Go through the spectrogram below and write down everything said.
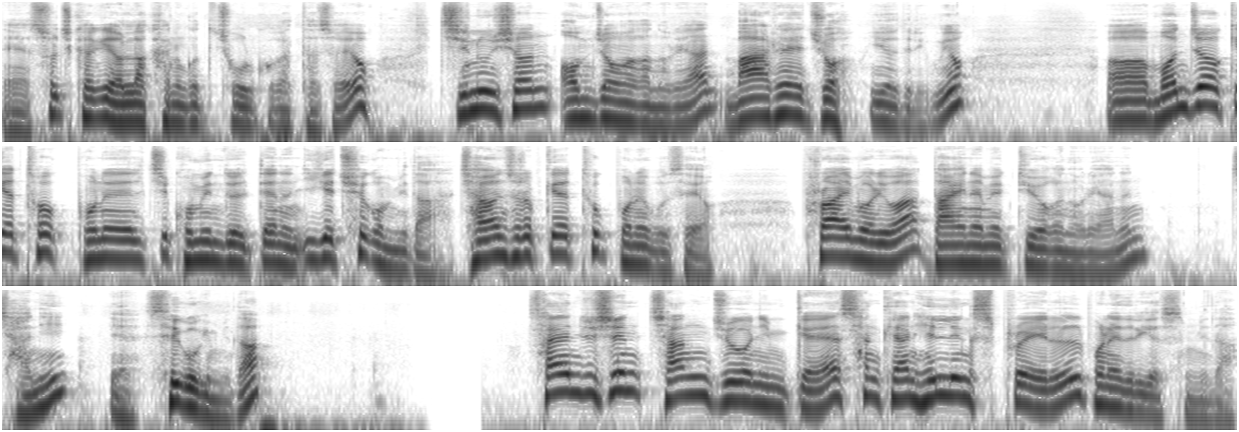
네, 솔직하게 연락하는 것도 좋을 것 같아서요. 지누션 엄정화가 노래한 말해줘 이어드리고요. 어, 먼저 깨톡 보낼지 고민될 때는 이게 최고입니다. 자연스럽게 툭 보내보세요. 프라이머리와 다이내믹 듀오가 노래하는 잔이 예, 세 곡입니다. 사연 주신 장주호님께 상쾌한 힐링 스프레이를 보내드리겠습니다.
